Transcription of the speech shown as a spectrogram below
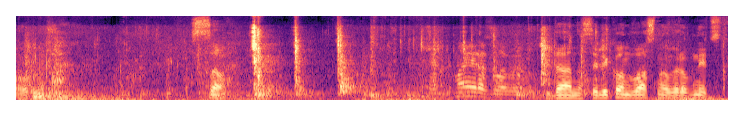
Оп. Красава. Ми розловили. Да, на силікон власного виробництва.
